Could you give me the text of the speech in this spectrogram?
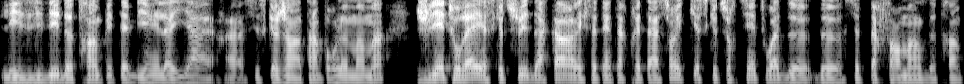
les idées de Trump étaient bien là hier. Euh, c'est ce que j'entends pour le moment. Julien Touret, est-ce que tu es d'accord avec cette interprétation et qu'est-ce que tu retiens, toi, de, cette performance de Trump?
